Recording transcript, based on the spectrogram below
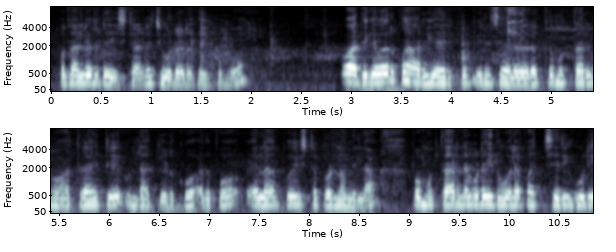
അപ്പോൾ നല്ലൊരു ടേസ്റ്റാണ് ചൂടോടെ കഴിക്കുമ്പോൾ. അപ്പോൾ അധിക പേർക്കും അറിയായിരിക്കും. പിന്നെ ചിലവരൊക്കെ മുത്താറി മാത്രമായിട്ട് ഉണ്ടാക്കിയെടുക്കും. അതിപ്പോൾ എല്ലാവർക്കും ഇഷ്ടപ്പെടണമെന്നില്ല. അപ്പോൾ മുത്താറിന്റെ കൂടെ ഇതുപോലെ പച്ചരി കൂടി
